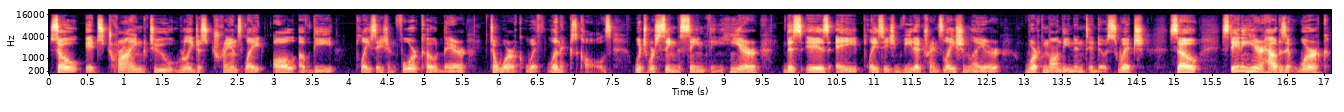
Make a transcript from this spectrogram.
So it's trying to really just translate all of the PlayStation 4 code there to work with Linux calls, which we're seeing the same thing here. This is a PlayStation Vita translation layer working on the Nintendo Switch. So, stating here how does it work?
